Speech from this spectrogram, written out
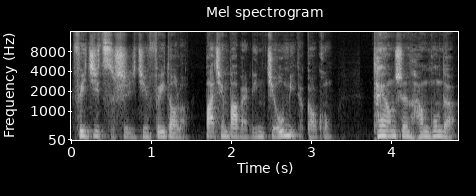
飞机此时已经飞到了八千八百零九米的高空。太阳神航空的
